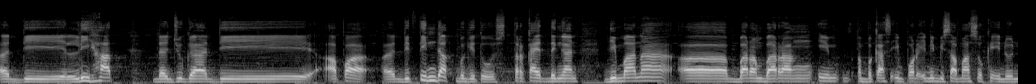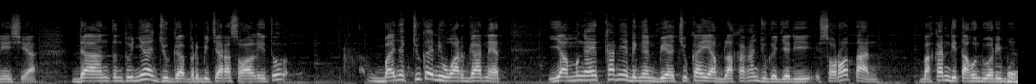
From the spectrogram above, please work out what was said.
uh, dilihat dan juga di apa ditindak begitu terkait dengan di mana barang-barang uh, im, bekas impor ini bisa masuk ke Indonesia dan tentunya juga berbicara soal itu banyak juga nih warganet yang mengaitkannya dengan bea cukai yang belakangan juga jadi sorotan. Bahkan di tahun 2020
